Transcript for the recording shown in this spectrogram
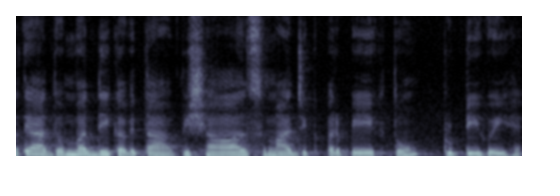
ਅਧਿਆਤਮਵਾਦੀ ਕਵਿਤਾ ਵਿਸ਼ਾਲ ਸਮਾਜਿਕ ਪਰਪੇਖ ਤੋਂ ਟੁੱਟੀ ਹੋਈ ਹੈ।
